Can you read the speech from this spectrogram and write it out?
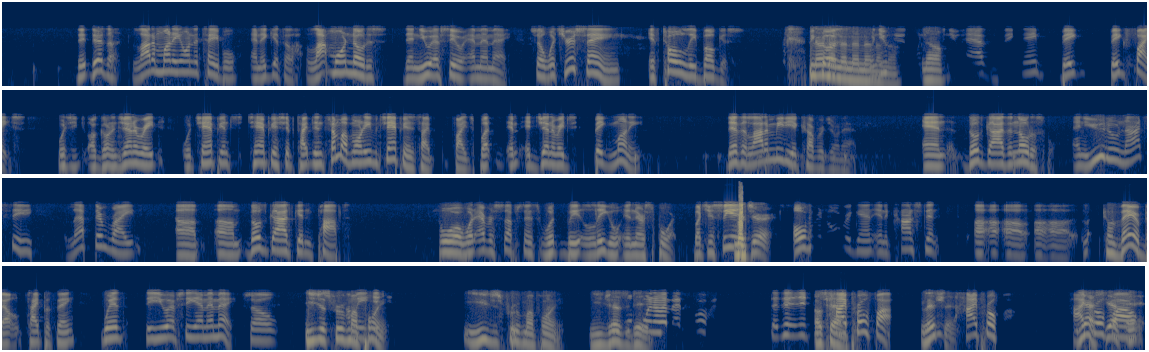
th- there's a lot of money on the table, and it gets a lot more notice than UFC or MMA. So what you're saying is totally bogus. No, no, no, no, no, when no, you- no. No. you have big name, big big fights, which are going to generate with champions championship type, and some of them aren't even champions type fights, but it, it generates big money. There's a lot of media coverage on that, and those guys are noticeable. And you do not see left and right uh, um, those guys getting popped for whatever substance would be illegal in their sport. But you see it over and over again in a constant uh, uh, uh, uh, uh, conveyor belt type of thing with the UFC MMA. So you just proved I my mean, it- point. you just proved my point. You just did. point am I proving? The- the- It's Okay. high profile. Listen. High profile. High yes, profile. Yes.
